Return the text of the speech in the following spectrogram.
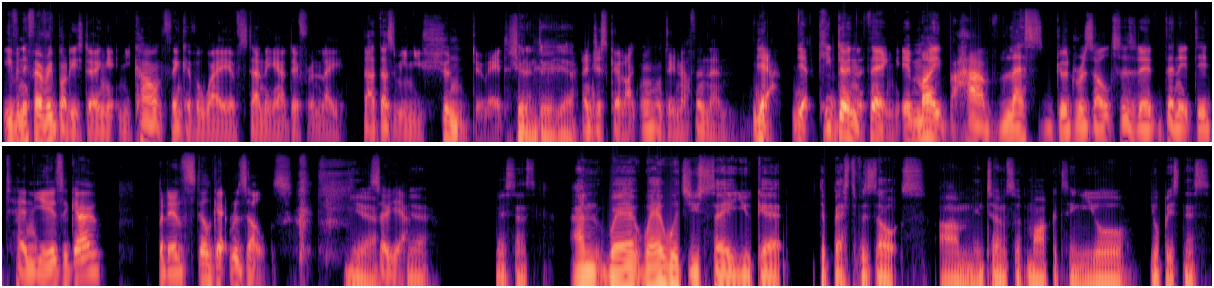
even if everybody's doing it and you can't think of a way of standing out differently, that doesn't mean you shouldn't do it Shouldn't do it. Yeah. and just go like, oh, we'll do nothing then. Yeah, yeah. Keep doing the thing. It might have less good results it than it did ten years ago, but it'll still get results. Yeah. So yeah. Yeah. Makes sense. And where where would you say you get the best results um in terms of marketing your your business?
